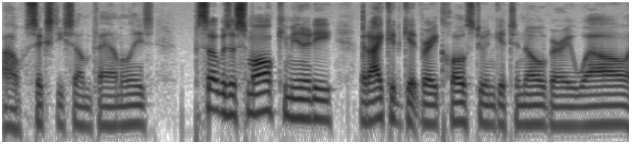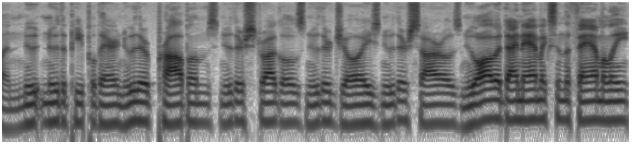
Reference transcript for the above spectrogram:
oh, 60 some families. So it was a small community that I could get very close to and get to know very well, and knew, knew the people there, knew their problems, knew their struggles, knew their joys, knew their sorrows, knew all the dynamics in the family,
